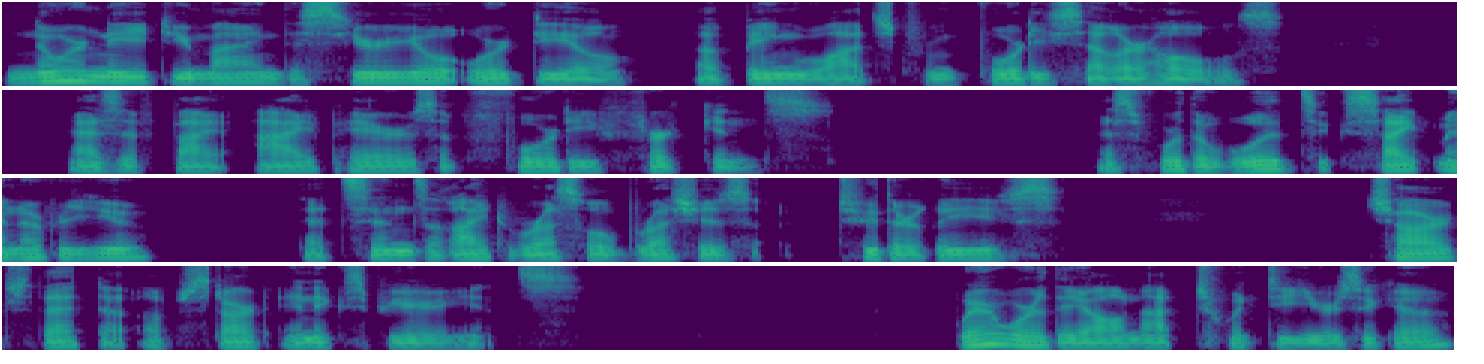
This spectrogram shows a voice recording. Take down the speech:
Nor need you mind the serial ordeal of being watched from forty cellar holes, as if by eye pairs of forty firkins. As for the wood's excitement over you, that sends light rustle brushes to their leaves, charge that to upstart inexperience. Where were they all not twenty years ago?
